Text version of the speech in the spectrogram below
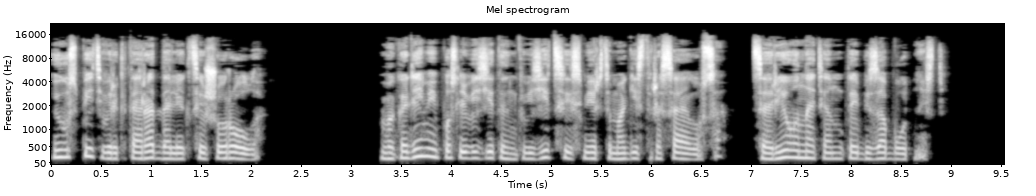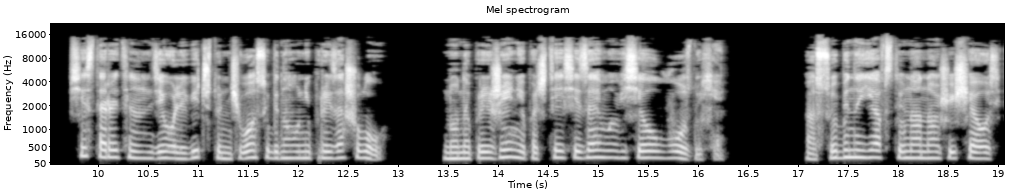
и успеть в ректорат до лекции Шуролла. В академии после визита Инквизиции и смерти магистра Сайлуса царила натянутая беззаботность. Все старательно делали вид, что ничего особенного не произошло, но напряжение почти осязаемо висело в воздухе. Особенно явственно оно ощущалось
